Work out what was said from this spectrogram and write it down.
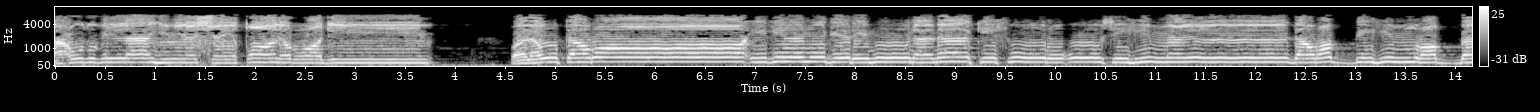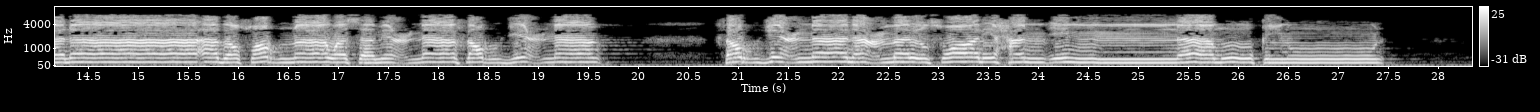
أعوذ بالله من الشيطان الرجيم. ولو ترى إذ المجرمون ناكسوا رؤوسهم عند ربهم ربنا أبصرنا وسمعنا فارجعنا فارجعنا نعمل صالحا إنا موقنون.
